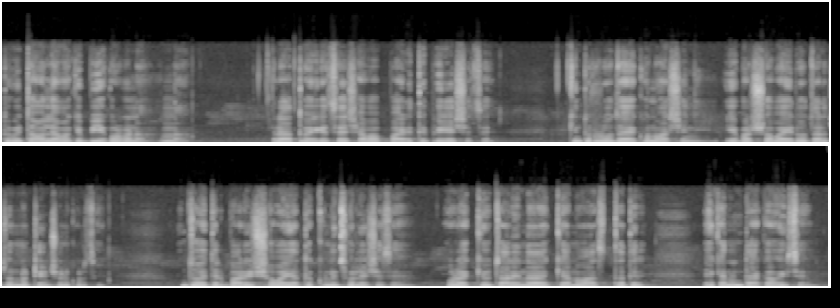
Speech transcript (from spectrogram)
তুমি তাহলে আমাকে বিয়ে করবে না? না। রাত হয়ে গেছে, শাবাব বাড়িতে ফিরে এসেছে। কিন্তু রোজা এখনও আসেনি। এবার সবাই রোজার জন্য টেনশন করছে। জয়দের বাড়ির সবাই এতক্ষণে চলে এসেছে। ওরা কেউ জানে না কেন আজ তাদের এখানে ডাকা হয়েছে।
